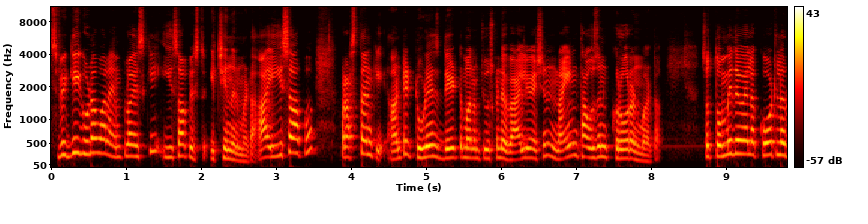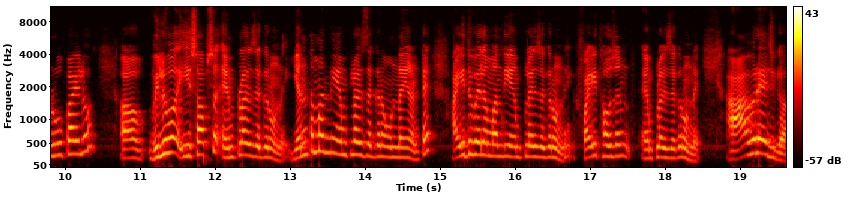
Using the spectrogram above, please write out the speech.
స్విగ్గీ కూడా వాళ్ళ ఎంప్లాయీస్కి ఈ ఇస్తూ ఇచ్చిందనమాట ఆ ఈ షాప్ ప్రస్తుతానికి అంటే టుడేస్ డేట్ మనం చూసుకుంటే వాల్యుయేషన్ నైన్ థౌజండ్ క్రోర్ అనమాట సో తొమ్మిది వేల కోట్ల రూపాయలు విలువ ఈ షాప్స్ ఎంప్లాయీస్ దగ్గర ఉన్నాయి. ఎంతమంది ఎంప్లాయీస్ దగ్గర ఉన్నాయి అంటే ఐదు వేల మంది ఎంప్లాయీస్ దగ్గర ఉన్నాయి. ఫైవ్ థౌజండ్ ఎంప్లాయీస్ దగ్గర ఉన్నాయి. యావరేజ్గా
